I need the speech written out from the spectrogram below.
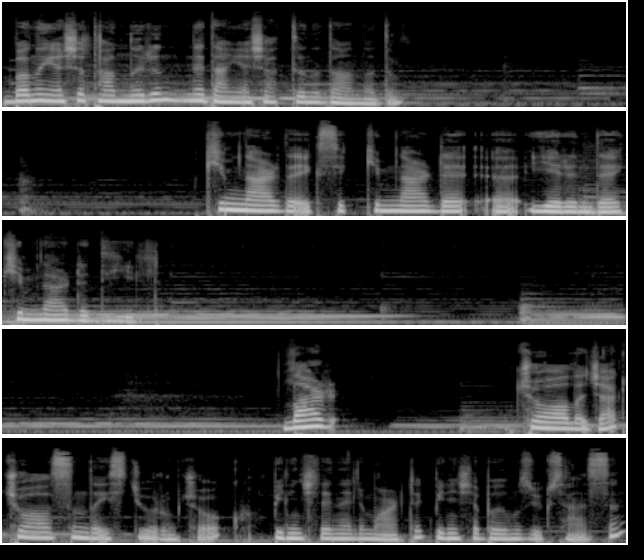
bana yaşatanların neden yaşattığını da anladım. Kim nerede eksik, kim nerede e, yerinde, kim nerede değil. Lar çoğalacak, çoğalsın da istiyorum çok. Bilinçlenelim artık, bilinçle bağımız yükselsin.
